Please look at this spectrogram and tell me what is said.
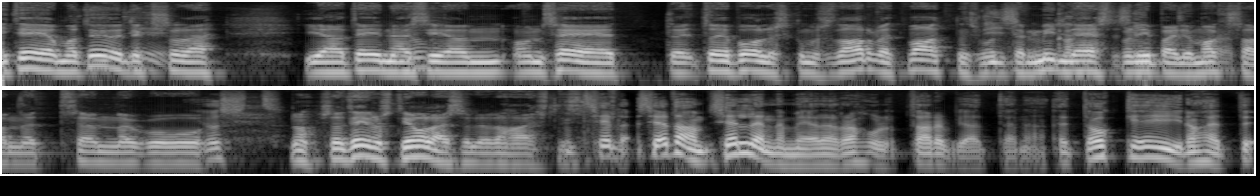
ei tee oma tööd, eks ole. ja teine asi on, on see, et tõepoolest, kui ma seda arvet vaatan, siis mõtlen, mille eest ma nii palju maksan, et see on nagu noh, seda teenust ei ole selle raha eest lihtsalt. seda, sellena me ei ole rahul tarbijatena, et okei okay,, noh, et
